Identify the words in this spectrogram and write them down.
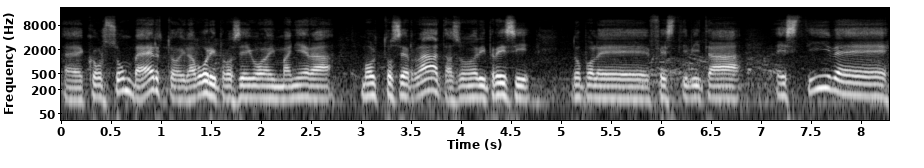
eh, Corso Umberto, i lavori proseguono in maniera molto serrata, sono ripresi dopo le festività estive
